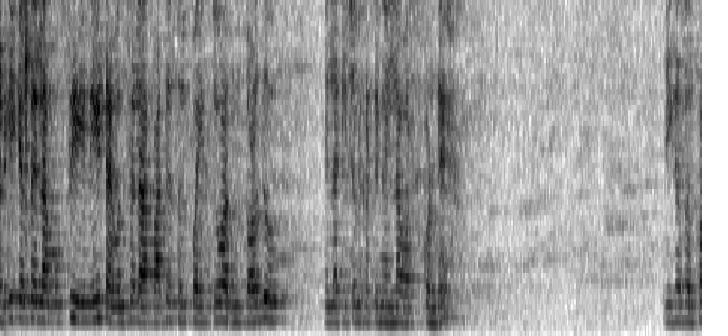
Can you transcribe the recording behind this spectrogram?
ಅಡುಗೆ ಕೆಲಸ ಎಲ್ಲ ಮುಗಿಸಿ ನೀಟಾಗಿ ಒಂದ್ಸಲ ಪಾತ್ರೆ ಸ್ವಲ್ಪ ಇತ್ತು, ಅದನ್ನ ತೊಳೆದು ಎಲ್ಲ ಕಿಚನ್ ಕಟ್ಟೆನೆಲ್ಲ ಒರೆಸ್ಕೊಂಡೆ. ಈಗ ಸ್ವಲ್ಪ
